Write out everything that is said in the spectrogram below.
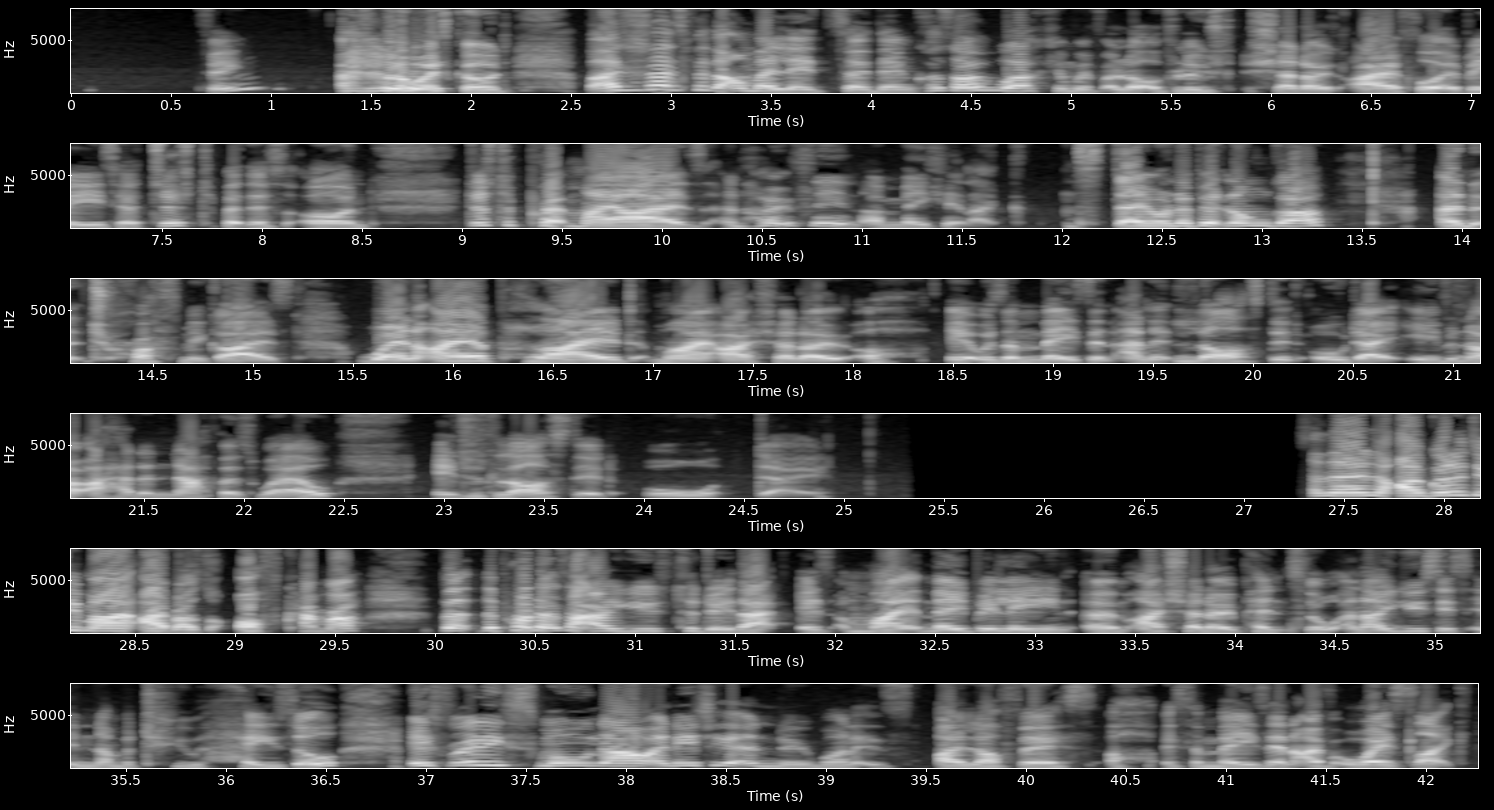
thing. I don't know what it's called. But I just like to put that on my lid. So then, because I'm working with a lot of loose shadows, I thought it'd be easier just to put this on. Just to prep my eyes and hopefully I make it like stay on a bit longer. And trust me guys when I applied my eyeshadow oh it was amazing. And it lasted all day even though I had a nap as well. It just lasted all day and then I'm going to do my eyebrows off camera. But the products that I use to do that is my Maybelline um, eyeshadow pencil. And I use this in number 2 Hazel. It's really small now. I need to get a new one. It's I love this. Oh, it's amazing. I've always like...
